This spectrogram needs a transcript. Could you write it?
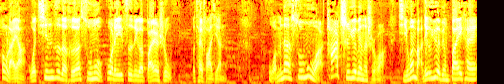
后来呀，我亲自的和苏木过了一次这个八月十五，我才发现呢，我们的苏木啊，他吃月饼的时候啊，喜欢把这个月饼掰开，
